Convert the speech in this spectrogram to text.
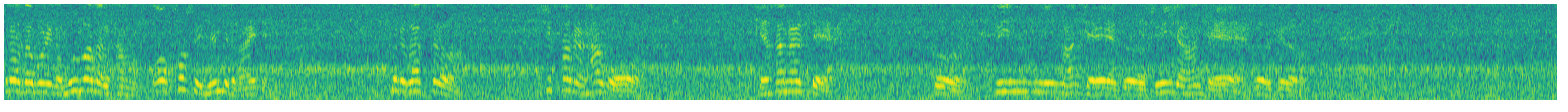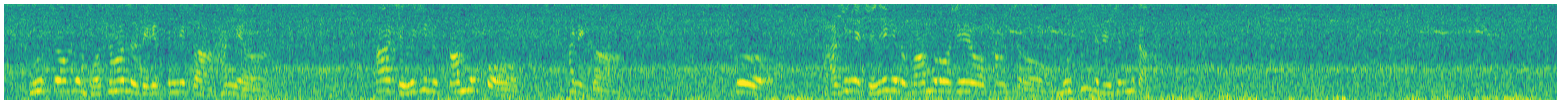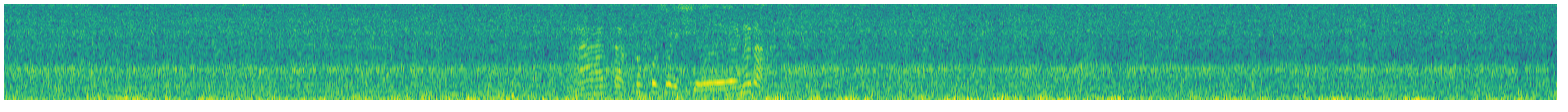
그러다 보니까 물바다를 가면 꼭 호수 있는 데로 가야 됩니다. 들어가서 식사를 하고 계산할 때 그 주인님한테 그 주인장한테 그 저 물 조금 보충해도 되겠습니까? 하면 아 저거 집에 밥 먹고 하니까 그 나중에 저녁에도 밥 먹으러 오세요 하면서 물 충전해 줍니다. 아따 콧구 소리 시원하다.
